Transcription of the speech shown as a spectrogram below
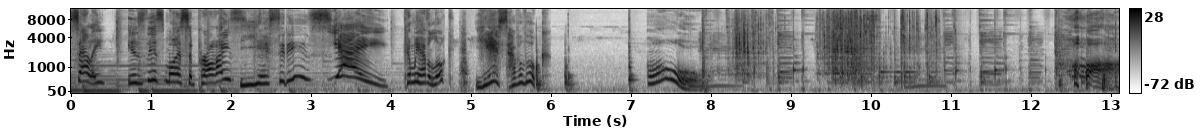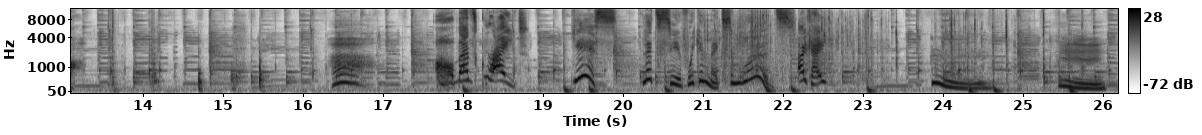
Sally, is this my surprise? Yes, it is. Yay! Can we have a look? Yes, have a look. Oh. oh, that's great! Yes. Let's see if we can make some words. Okay. Hmm. Hmm.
